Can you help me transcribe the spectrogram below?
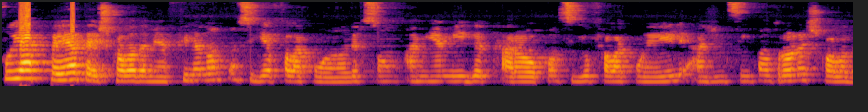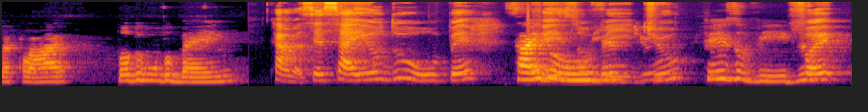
Fui a pé até a escola da minha filha, não conseguia falar com o Anderson. A minha amiga Carol conseguiu falar com ele. A gente se encontrou na escola da Clara, todo mundo bem. Calma, você saiu do Uber, Saí fez do o Uber, vídeo, fiz o vídeo, foi,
